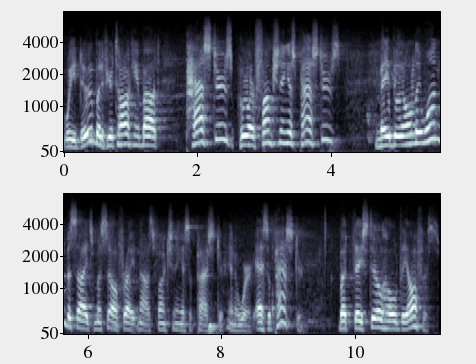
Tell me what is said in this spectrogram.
We do, but if you're talking about pastors who are functioning as pastors, maybe only one besides myself right now is functioning as a pastor in a work, as a pastor. But they still hold the office.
